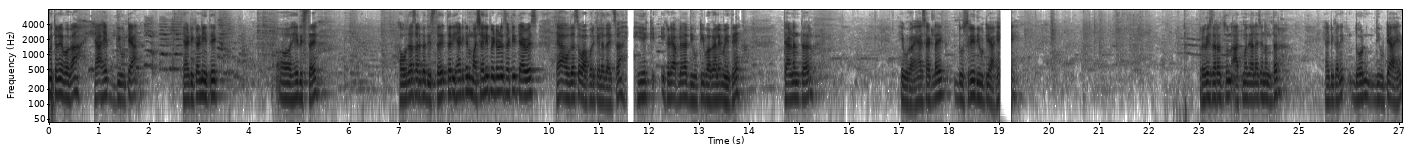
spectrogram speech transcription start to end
मित्रांनो हे बघा ह्या आहेत दिवट्या ह्या ठिकाणी इथे एक हे दिसत आहे हौदासारखं दिसतंय. तर ह्या ठिकाणी मशाली पेटवण्यासाठी त्यावेळेस ह्या हौदाचा वापर केला जायचा. ही एक इकडे आपल्याला दिवटी बघायला मिळते. त्यानंतर हे बघा ह्या साईडला एक दुसरी दिवटी आहे. प्रवेशद्वारातून आतमध्ये आल्याच्यानंतर ह्या ठिकाणी दोन दिवट्या आहेत.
